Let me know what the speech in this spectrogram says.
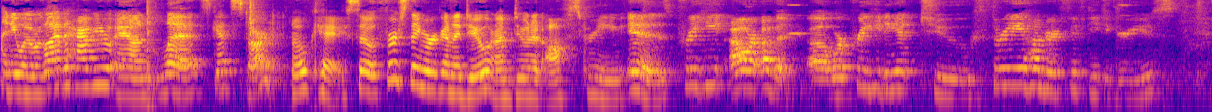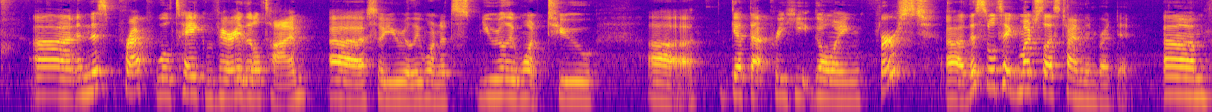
anyway, we're glad to have you and let's get started. Okay, so first thing we're gonna do, and I'm doing it off screen, is preheat our oven. Uh, we're preheating it to 350 degrees. Uh, and this prep will take very little time, uh, so you really want to you really want to uh, get that preheat going first. Uh, this will take much less time than bread did. Um,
